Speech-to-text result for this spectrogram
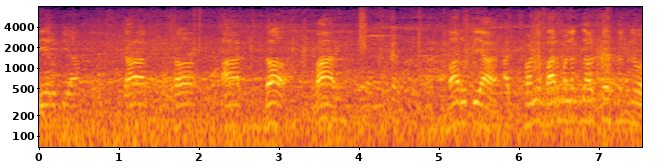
બે રૂપિયા, ચાર, છ, આઠ, દસ. બાર. બાર રૂપિયા. છ ને બારમાં લખજો લખજો.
